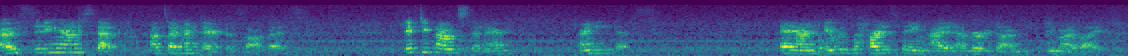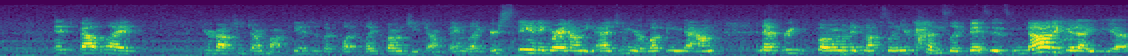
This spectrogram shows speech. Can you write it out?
I was sitting on a step outside my therapist's office, 50 pounds thinner, trying to eat this. And it was the hardest thing I had ever done in my life. It felt like you're about to jump off the edge of the cliff, like bungee jumping. Like you're standing right on the edge and you're looking down, and every bone and muscle in your body's like, this is not a good idea.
